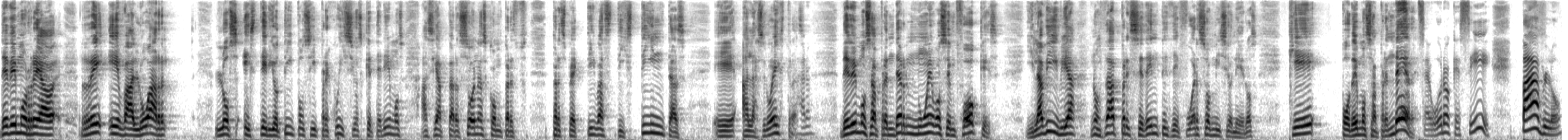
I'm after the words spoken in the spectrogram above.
Debemos reevaluar los estereotipos y prejuicios que tenemos hacia personas con perspectivas distintas eh, a las nuestras. Debemos aprender nuevos enfoques. Y la Biblia nos da precedentes de esfuerzos misioneros que podemos aprender. Seguro que sí. Pablo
